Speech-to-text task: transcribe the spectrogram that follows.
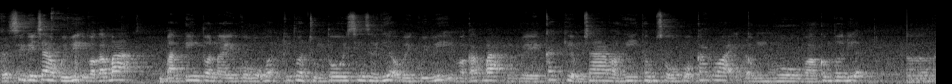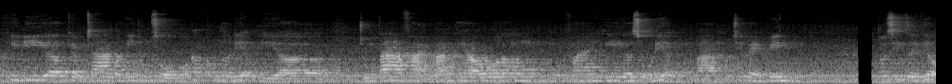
Vâng, xin kính chào quý vị và các bạn. Bản tin tuần này của Bộ phận Kỹ thuật chúng tôi xin giới thiệu với quý vị và các bạn về cách kiểm tra và ghi thông số của các loại đồng hồ và công tơ điện. Ờ, khi đi ờ, kiểm tra và ghi thông số của các công tơ điện thì ờ, chúng ta phải mang theo một file ghi số điện và một chiếc đèn pin. Tôi xin giới thiệu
